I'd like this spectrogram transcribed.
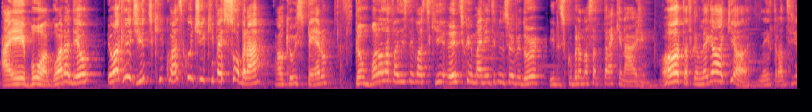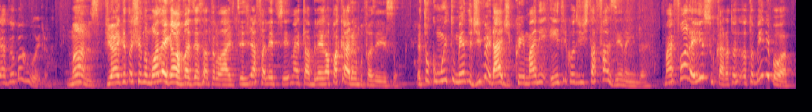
Aê, boa, agora deu. Eu acredito que quase contigo que vai sobrar, é o que eu espero. Então, bora lá fazer esse negócio aqui antes que o Imani entre no servidor e descubra a nossa traquinagem. Ó, oh, tá ficando legal aqui, ó. Na entrada você já viu o bagulho. Manos, pior que eu tô achando mó legal fazer essa trollagem. Vocês já falei pra vocês, mas tá legal pra caramba fazer isso. Eu tô com muito medo de verdade que o Imani entre quando a gente tá fazendo ainda. Mas fora isso, cara, eu tô, eu tô bem de boa.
